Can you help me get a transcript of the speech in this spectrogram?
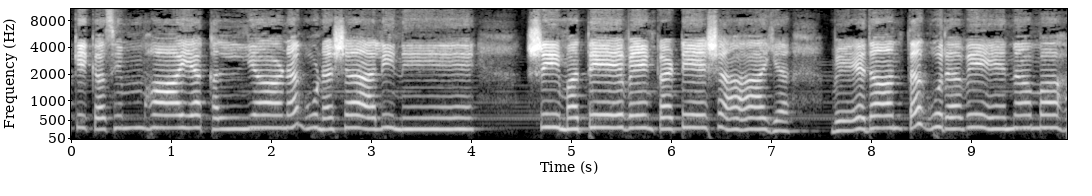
कवितार्किकसिंहाय कल्याणगुणशालिने श्रीमते वेङ्कटेशाय वेदान्तगुरवे नमः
